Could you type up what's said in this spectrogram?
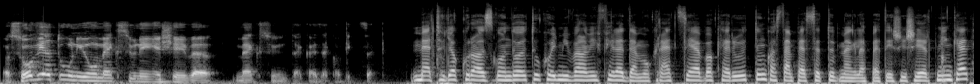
a Szovjetunió megszűnésével megszűntek ezek a viccek. Mert hogy akkor azt gondoltuk, hogy mi valamiféle demokráciába kerültünk, aztán persze több meglepetés is ért minket,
